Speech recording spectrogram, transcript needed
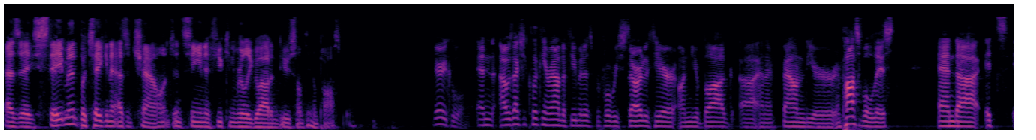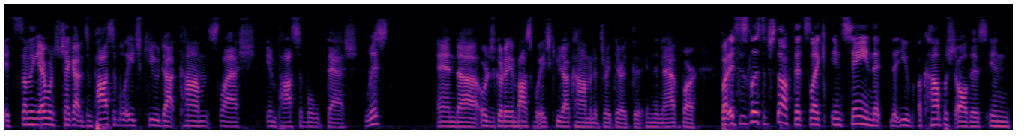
as a statement, but taking it as a challenge and seeing if you can really go out and do something impossible. Very cool. And I was actually clicking around a few minutes before we started here on your blog, uh, and I found your impossible list. And uh, it's it's something everyone should check out. It's impossiblehq.com slash impossible dash list, and uh, or just go to impossiblehq.com and it's right there at the in the nav bar. But it's this list of stuff that's like insane that that you've accomplished all this in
